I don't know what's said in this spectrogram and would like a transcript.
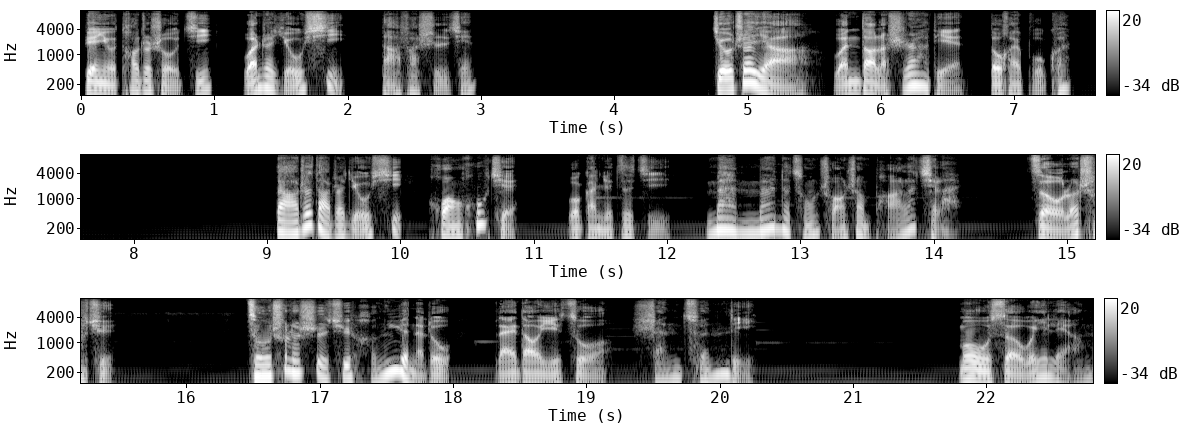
便又掏出手机玩着游戏打发时间。就这样玩到了十二点，都还不困。打着打着游戏，恍惚间，我感觉自己慢慢的从床上爬了起来，走了出去，走出了市区很远的路，来到一座山村里。暮色微凉，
